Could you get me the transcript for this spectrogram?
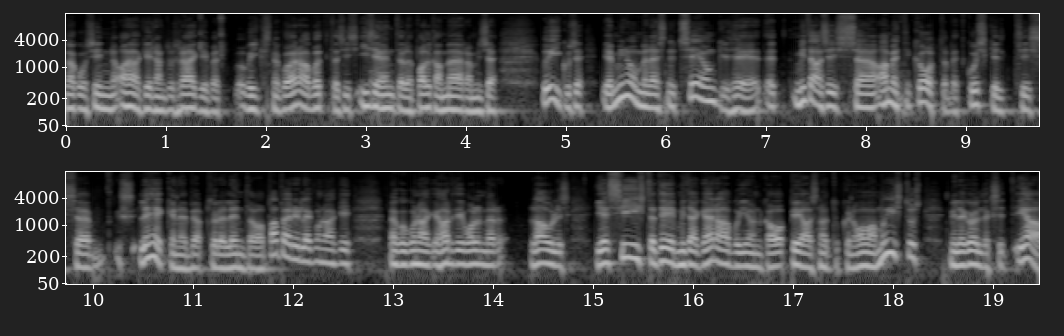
nagu siin ajakirjandus räägib, et võiks nagu ära võtta siis iseendale palga määramise õiguse. Ja minu meelest nüüd see ongi see, et, et mida siis äh, ametnik ootab, et kuskilt siis äh, lehekene peab talle lendama paberile kunagi, nagu kunagi Hardi Volmer laulis ja siis ta teeb midagi ära või on ka peas natukene oma mõistust, millega öeldakse, et jaa,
